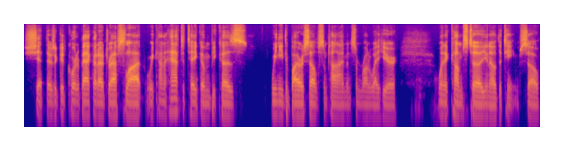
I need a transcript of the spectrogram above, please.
shit there's a good quarterback at our draft slot. We kind of have to take him because we need to buy ourselves some time and some runway here when it comes to you know the team. So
